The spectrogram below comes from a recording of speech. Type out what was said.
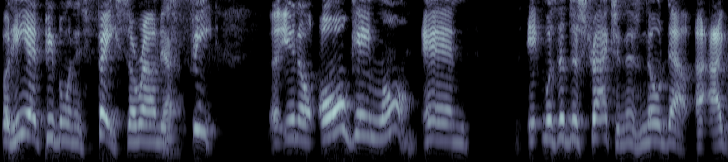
but he had people in his face, around his feet, uh, you know, all game long. And it was a distraction. There's no doubt. I,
